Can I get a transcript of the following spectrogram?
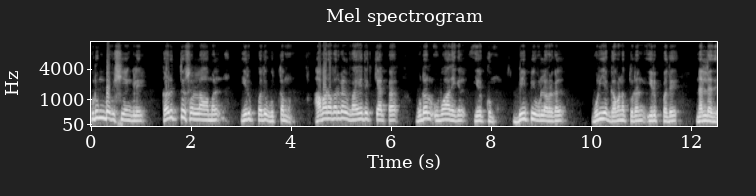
குடும்ப விஷயங்களில் கருத்து சொல்லாமல் இருப்பது உத்தமம். அவரவர்கள் வயதுக்கேற்ப உடல் உபாதைகள் இருக்கும். பிபி உள்ளவர்கள் உரிய கவனத்துடன் இருப்பது நல்லது.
